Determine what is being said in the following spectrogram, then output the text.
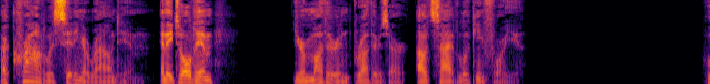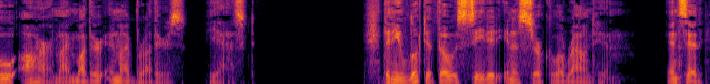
A crowd was sitting around him and they told him your mother and brothers are outside looking for you. Who are my mother and my brothers? he asked. Then he looked at those seated in a circle around him and said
